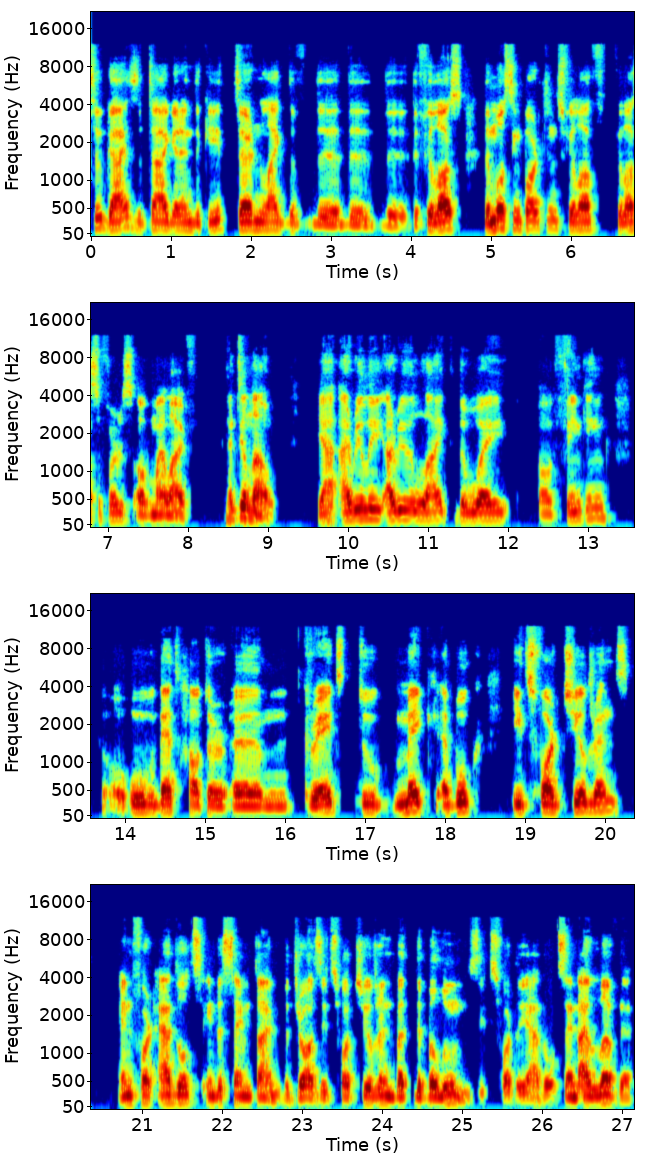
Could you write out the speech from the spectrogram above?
two guys the tiger and the kid turned like the the the the, the philosoph- the most important philosoph- philosophers of my life until now. Yeah i really i really like the way of thinking who that author um, creates to make a book. It's for children and for adults in the same time. The draws it's for children but the balloons it's for the adults and i love that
